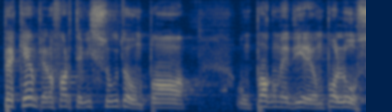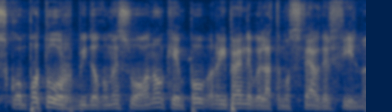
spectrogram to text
perché è un pianoforte vissuto un po', un po' come dire, un po' losco, un po' torbido come suono, che un po' riprende quell'atmosfera del film.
